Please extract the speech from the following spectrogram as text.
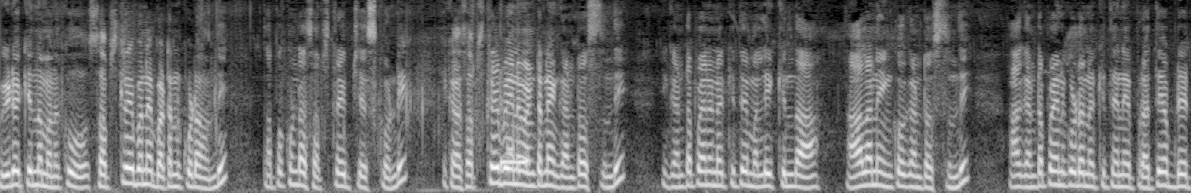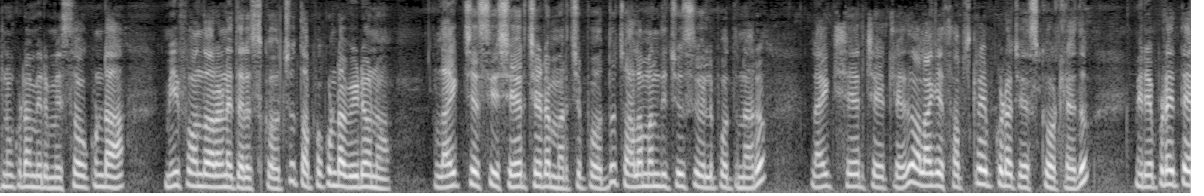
వీడియో కింద మనకు సబ్స్క్రైబ్ అనే బటన్ కూడా ఉంది. తప్పకుండా సబ్స్క్రైబ్ చేసుకోండి. ఇక సబ్స్క్రైబ్ అయిన వెంటనే గంట వస్తుంది. ఈ గంట పైన నొక్కితే మళ్ళీ కింద ఆలనే ఇంకో గంట వస్తుంది. ఆ గంట పైన కూడా నొక్కితేనే ప్రతి అప్డేట్ను కూడా మీరు మిస్ అవ్వకుండా మీ ఫోన్ ద్వారానే తెలుసుకోవచ్చు. తప్పకుండా వీడియోను లైక్ చేసి షేర్ చేయడం మర్చిపోవద్దు. చాలామంది చూసి వెళ్ళిపోతున్నారు. లైక్ షేర్ చేయట్లేదు. అలాగే సబ్స్క్రైబ్ కూడా చేసుకోవట్లేదు. మీరు ఎప్పుడైతే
